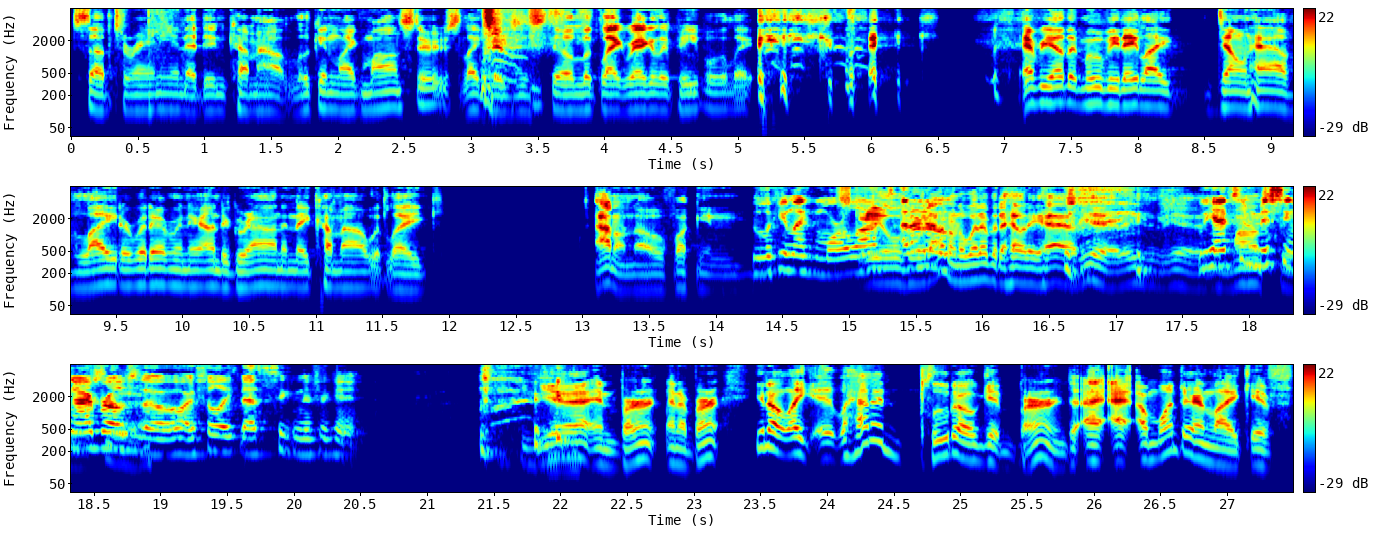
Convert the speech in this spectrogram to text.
subterranean that didn't come out looking like monsters. Like they just still look like regular people. Like, like every other movie, they like don't have light or whatever, and they're underground, and they come out with like. I don't know, fucking looking like Morlocks. scales. I or don't know. whatever the hell they have. Yeah, they, yeah. We had some missing eyebrows yeah. though. I feel like that's significant. yeah, and burnt and a burnt. You know, like it- how did Pluto get burned? I, I I'm wondering like if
